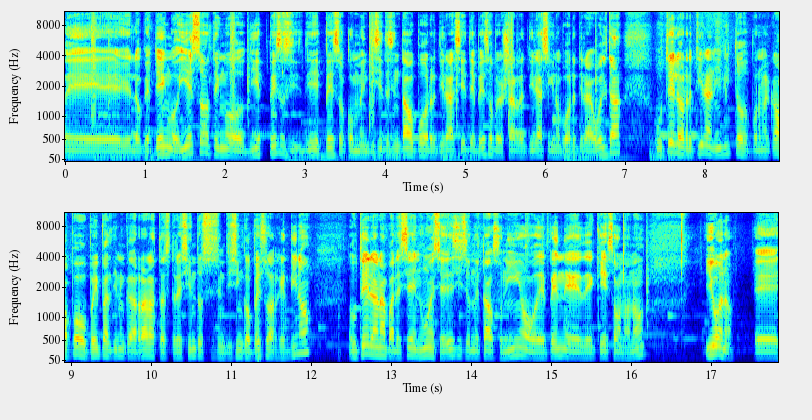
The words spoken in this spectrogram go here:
eh, lo que tengo y eso, tengo 10 pesos y 10 pesos con 27 centavos, puedo retirar 7 pesos, pero ya retiré así que no puedo retirar de vuelta. Ustedes lo retiran y listo, por Mercado Pago, PayPal tienen que agarrar hasta 365 pesos argentinos. Ustedes le van a aparecer en USD si son de Estados Unidos o depende de qué son o no. Y bueno, eh,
